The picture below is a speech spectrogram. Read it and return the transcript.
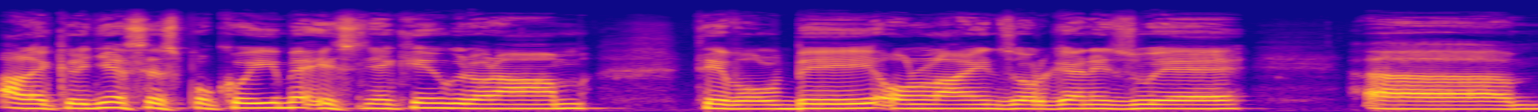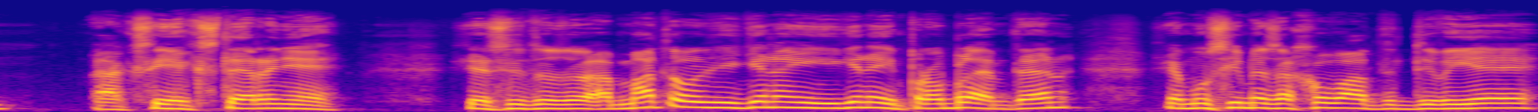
ale klidně se spokojíme i s někým, kdo nám ty volby online zorganizuje uh, jaksi externě. Že si to, a má to jediný problém ten, že musíme zachovat dvě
